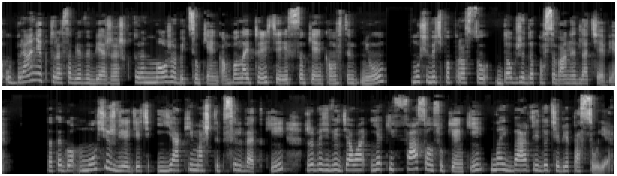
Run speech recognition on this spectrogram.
to ubranie, które sobie wybierzesz, które może być sukienką, bo najczęściej jest sukienką w tym dniu, musi być po prostu dobrze dopasowane dla ciebie. Dlatego musisz wiedzieć, jaki masz typ sylwetki, żebyś wiedziała, jaki fason sukienki najbardziej do ciebie pasuje.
